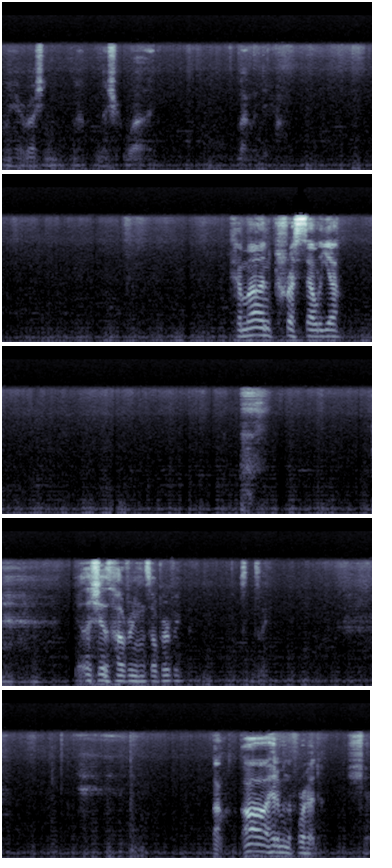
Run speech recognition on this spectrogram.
I'm here rushing. I'm not sure why. But I'm gonna do. Come on, Cresselia. yeah, that shit is hovering so perfect. It's Oh, I hit him in the forehead. Shit.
